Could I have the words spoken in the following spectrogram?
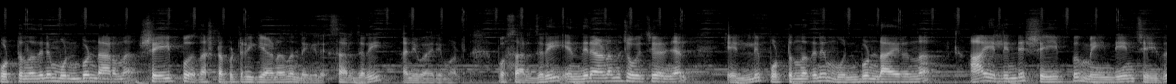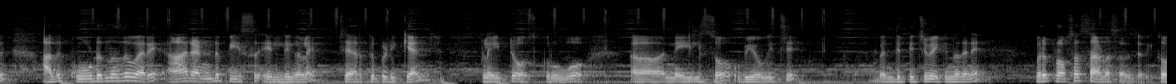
പൊട്ടുന്നതിന് മുൻപുണ്ടായിരുന്ന ഷേപ്പ് നഷ്ടപ്പെട്ടിരിക്കുകയാണെന്നുണ്ടെങ്കിൽ സർജറി അനിവാര്യമാണ്. അപ്പോൾ സർജറി എന്തിനാണെന്ന് ചോദിച്ചു കഴിഞ്ഞാൽ എല്ല് പൊട്ടുന്നതിന് മുൻപുണ്ടായിരുന്ന ആ എല്ലിന്റെ ഷേപ്പ് മെയിന്റെയിൻ ചെയ്ത് അത് കൂടുന്നത് വരെ ആ രണ്ട് പീസ് എല്ലുകളെ ചേർത്ത് പിടിക്കാൻ പ്ലേറ്റോ സ്ക്രൂവോ നെയിൽസോ ഉപയോഗിച്ച് ബന്ധിപ്പിച്ച് വെക്കുന്നതിനെ ഒരു പ്രോസസ്സാണ് സർജറി. സോ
